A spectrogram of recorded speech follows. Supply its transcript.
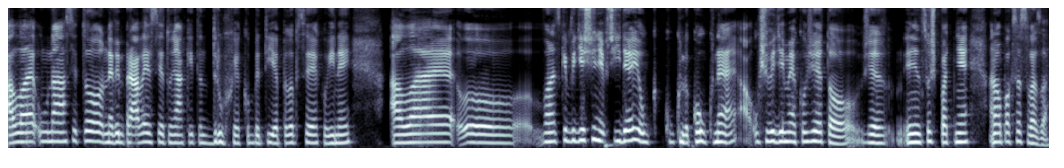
ale u nás je to, nevím právě, jestli je to nějaký ten druh jakoby té epilepsie jako jiný, ale uh, on vždycky vyděšeně přijde, koukne, koukne a už vidím, jako, že je to, že je něco špatně a naopak se sveze.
